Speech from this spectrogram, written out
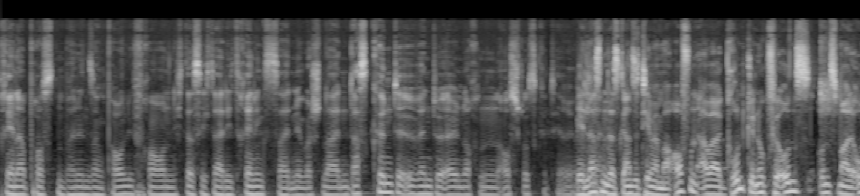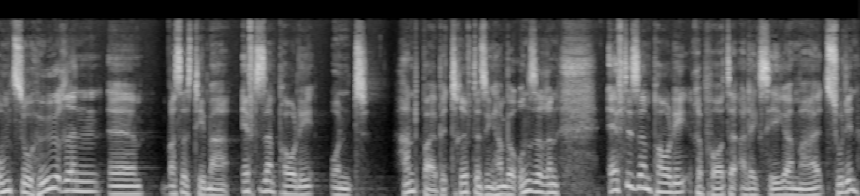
Trainerposten bei den St. Pauli-Frauen. Nicht, dass sich da die Trainingszeiten überschneiden. Das könnte eventuell noch ein Ausschlusskriterium sein. Wir lassen das ganze Thema mal offen, aber Grund genug für uns, uns mal umzuhören, äh, was das Thema FC St. Pauli und Handball betrifft. Deswegen haben wir unseren FC St. Pauli-Reporter Alex Heger mal zu den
